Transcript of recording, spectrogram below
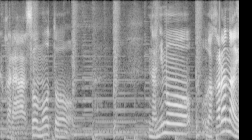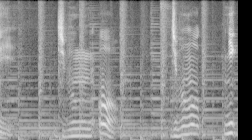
だからそう思うと何もわからない自分を自分をに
